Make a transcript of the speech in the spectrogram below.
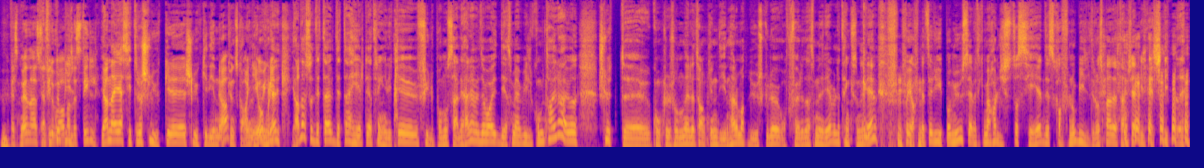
Espen, jeg Jeg syns du var veldig stille. Ja, nei, jeg sitter og sluker, sluker inn Ja, kunnskapen. han er jo flink. Ja da, så dette, dette er helt Jeg trenger ikke fylle på noe særlig her. Det var det som jeg ville kommentere, er jo sluttkonklusjonen eller tanken din her om at du skulle oppføre deg som en rev, eller tenke som en rev, på jakt etter rype og mus. Jeg vet ikke om jeg har lyst til å se Det skaffer noen bilder hos meg, dette her, så jeg vil helt slippe det.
